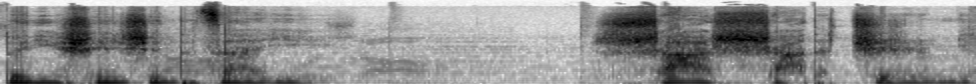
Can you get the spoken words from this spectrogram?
对你深深的在意，傻傻的执迷。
